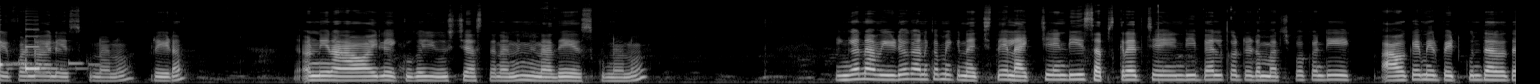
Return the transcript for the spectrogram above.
రీఫండ్ ఆయిల్ వేసుకున్నాను. ఫ్రీడమ్. నేను ఆ ఆయిల్ ఎక్కువగా యూజ్ చేస్తానని నేను అదే వేసుకున్నాను. ఇంకా నా వీడియో కనుక మీకు నచ్చితే లైక్ చేయండి సబ్స్క్రైబ్ చేయండి బెల్ కొట్టడం మర్చిపోకండి. ఆవకాయ మీరు పెట్టుకున్న తర్వాత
